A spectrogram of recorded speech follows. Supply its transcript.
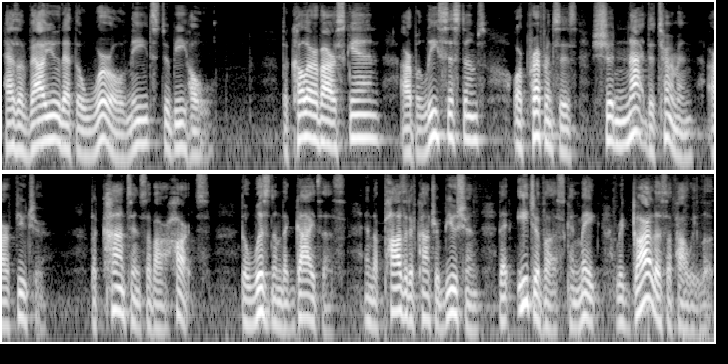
has a value that the world needs to be whole. The color of our skin, our belief systems, or preferences should not determine our future. The contents of our hearts, the wisdom that guides us, and the positive contribution that each of us can make, regardless of how we look,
